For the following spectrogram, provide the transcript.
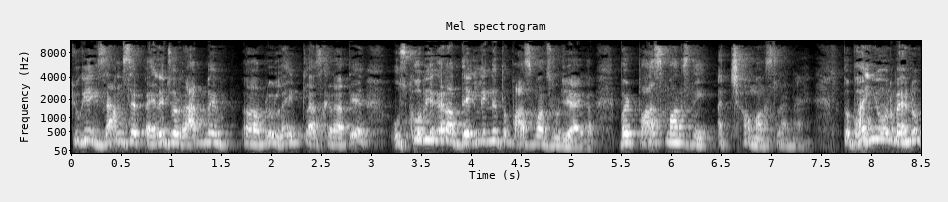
क्योंकि एग्ज़ाम से पहले जो रात में हम लोग लाइव क्लास कराते हैं, उसको भी अगर आप देख लेंगे तो पास मार्क्स उठ जाएगा बट पास मार्क्स नहीं अच्छा मार्क्स लाना है। तो भाइयों और बहनों,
